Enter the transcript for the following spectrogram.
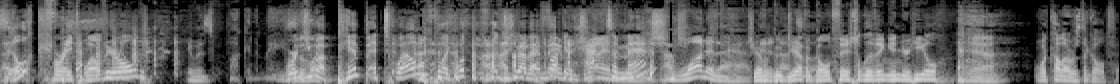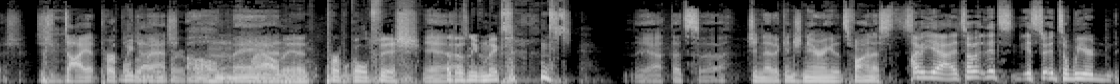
Silk? for a twelve-year-old. It was fucking amazing. Were you like- a pimp at twelve? Like what? The, I- what I did you have think I a fucking hat to be. match? I wanted a hat. Do you have, a, do you have a goldfish living in your heel? Yeah. What color was the goldfish? Did you dye it purple We to match? purple. Oh man. Wow, man, purple goldfish. Yeah. that doesn't even make sense. Yeah, that's uh, genetic engineering at its finest. So yeah, it's so it's it's it's a weird.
